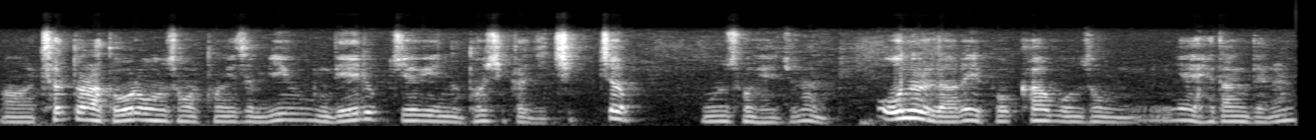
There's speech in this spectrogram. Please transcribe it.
어, 철도나 도로 운송을 통해서 미국 내륙 지역에 있는 도시까지 직접 운송해주는 오늘날의 복합 운송에 해당되는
